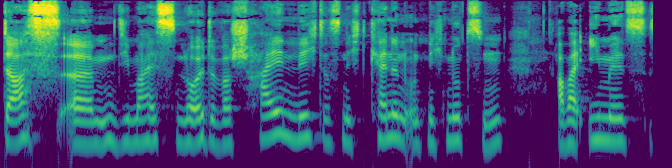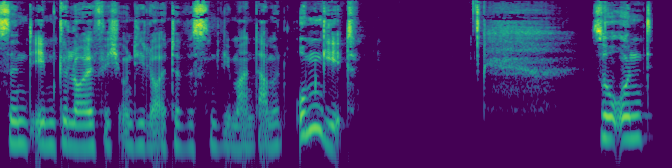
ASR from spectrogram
dass ähm, die meisten Leute wahrscheinlich das nicht kennen und nicht nutzen. Aber E-Mails sind eben geläufig und die Leute wissen, wie man damit umgeht. So, und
